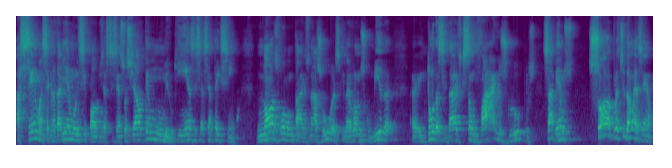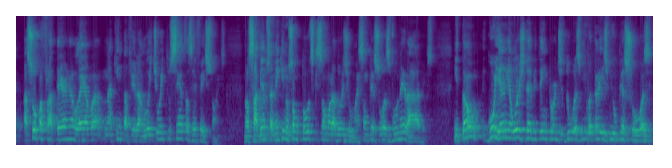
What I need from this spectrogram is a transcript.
a SEMA, Secretaria Municipal de Assistência Social, tem um número, 565. Nós, voluntários nas ruas, que levamos comida, eh, em toda a cidade, que são vários grupos, sabemos, só para te dar um exemplo, a sopa fraterna leva na quinta-feira à noite 800 refeições. Nós sabemos também que não são todos que são moradores de rua, mas são pessoas vulneráveis. Então, Goiânia hoje deve ter em torno de 2 mil a 3 mil pessoas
